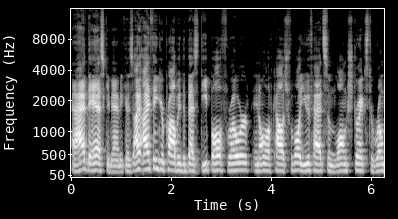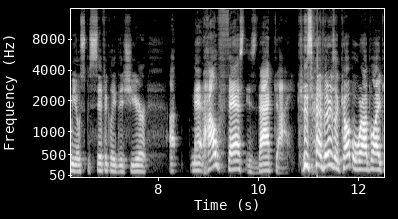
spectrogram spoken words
and I had to ask you, man, because I, I think you're probably the best deep ball thrower in all of college football. You've had some long strikes to Romeo specifically this year. Uh, man, how fast is that guy? Because there's a couple where I'm like,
